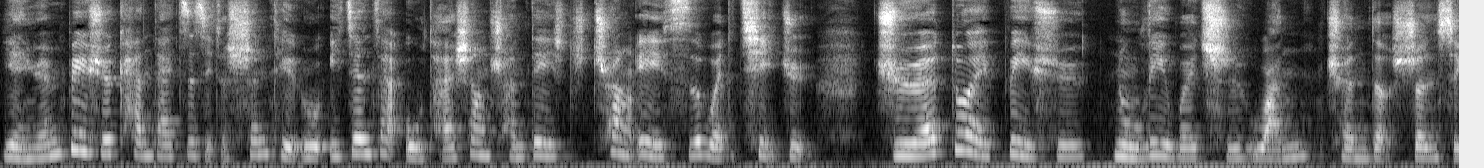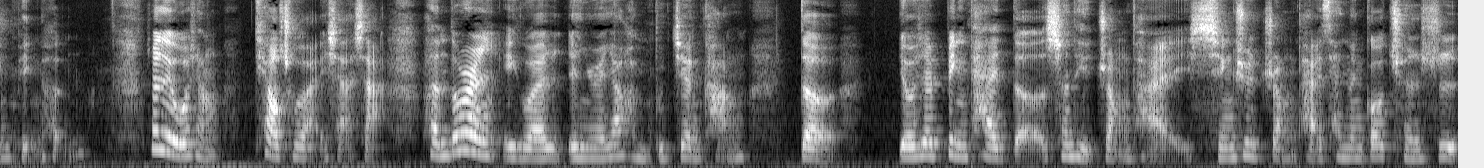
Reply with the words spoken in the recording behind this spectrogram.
演员必须看待自己的身体如一件在舞台上传递创意思维的器具，绝对必须努力维持完全的身心平衡。这里我想跳出来一下下，很多人以为演员要很不健康的，有一些病态的身体状态、情绪状态，才能够诠释。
